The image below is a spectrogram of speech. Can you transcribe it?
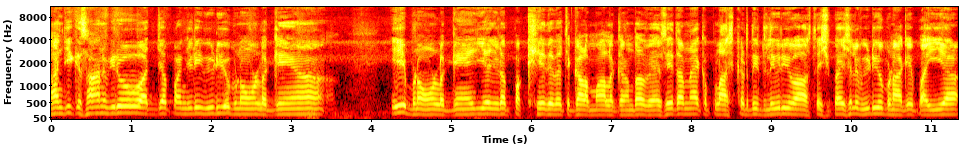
ਹਾਂਜੀ, ਕਿਸਾਨ ਵੀਰੋ, ਅੱਜ ਆਪਾਂ ਜਿਹੜੀ ਵੀਡੀਓ ਬਣਾਉਣ ਲੱਗੇ ਆ, ਇਹ ਬਣਾਉਣ ਲੱਗੇ ਆ ਜੀ ਆ ਜਿਹੜਾ ਪੱਖੇ ਦੇ ਵਿੱਚ ਗਲਮਾ ਲਗਾਉਂਦਾ ਵੈਸੇ ਤਾਂ ਮੈਂ ਇੱਕ ਪਲਾਸਟਿਕ ਦੀ ਡਿਲੀਵਰੀ ਵਾਸਤੇ ਸਪੈਸ਼ਲ ਵੀਡੀਓ ਬਣਾ ਕੇ ਪਾਈ ਆ,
